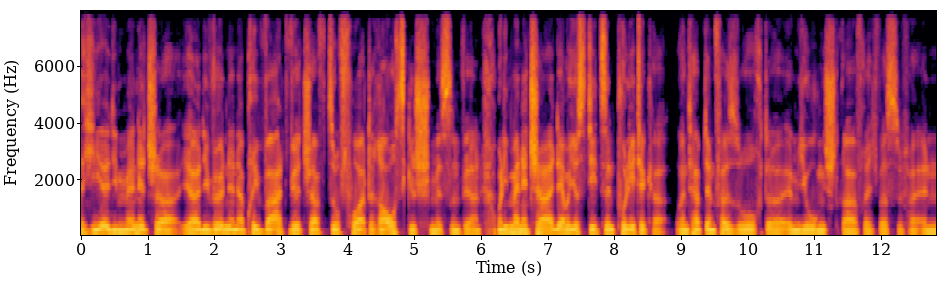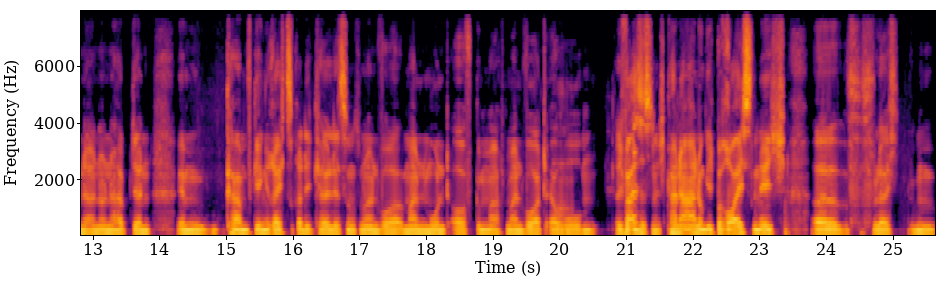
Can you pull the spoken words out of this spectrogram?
hier die Manager, ja, die würden in der Privatwirtschaft sofort rausgeschmissen werden. Und die Manager der Justiz sind Politiker. Und habe dann versucht, äh, im Jugendstrafrecht was zu verändern und habe dann im Kampf gegen Rechtsradikalismus meinen, meinen Mund aufgemacht, mein Wort mhm. erhoben. Ich weiß es nicht, keine Ahnung, ich bereue es nicht. Äh, vielleicht im,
